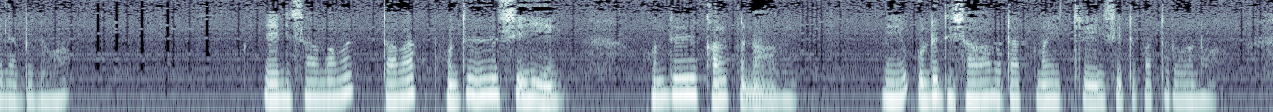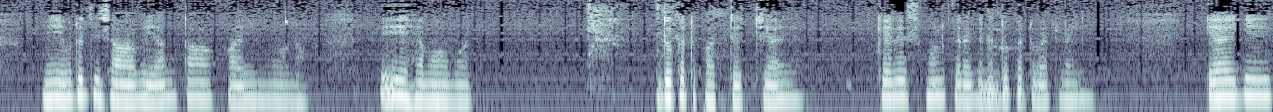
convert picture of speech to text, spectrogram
ලැබෙනවා. ඒ නිසා මම තවත් හොඳ සීයෙන් හොඳ කල්පනාවෙන් මේ උඩ දිශාවටත් මෛත්‍රී සිත පතුරුවනවා. මේ උඩ දිශාව යන්තා කයින්නවා නම් ඒ හැමෝමත් දුකට පත්වෙච්චි අය කෙලෙස් මුල් කරගෙන දුකට වැටලයි. එයගේ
